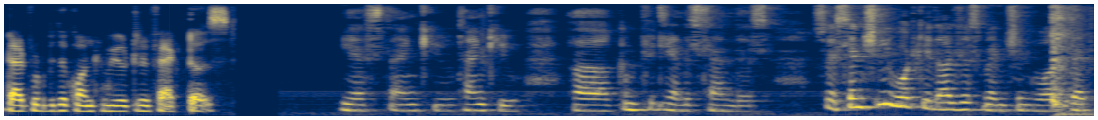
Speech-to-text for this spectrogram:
that would be the contributory factors. Yes thank you thank you. Completely understand this so essentially, what Kedar just mentioned was that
